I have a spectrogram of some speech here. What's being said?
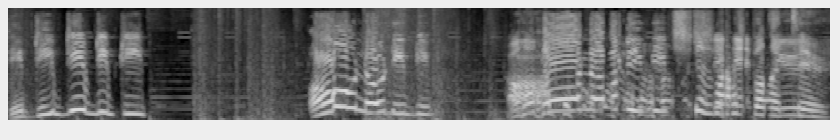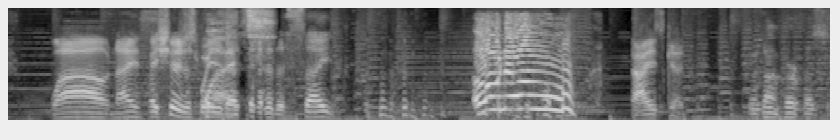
Deep, deep, deep, deep, deep. Oh no, deep, deep. Oh, Oh no, deep, deep. shit, Last bullet dude. too. Wow, nice. I should have just waited What? outside of the site. Oh no! Ah, he's good. It was on purpose.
